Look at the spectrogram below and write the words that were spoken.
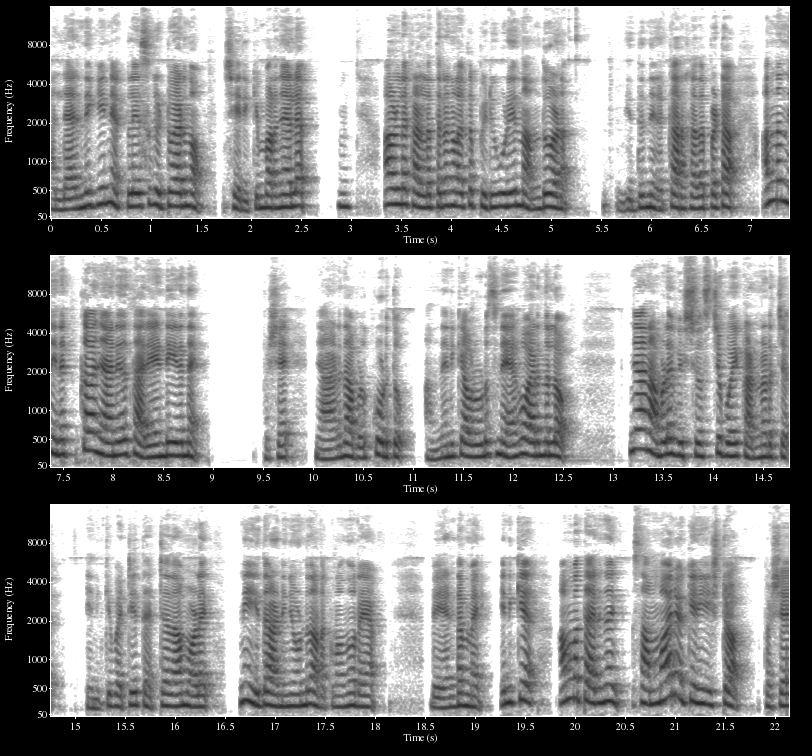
അല്ലായിരുന്നെങ്കിൽ ഈ നെക്ലേസ് കിട്ടുമായിരുന്നോ? ശരിക്കും പറഞ്ഞാൽ അവളുടെ കള്ളത്തരങ്ങളൊക്കെ പിടികൂടിയ നന്ദുവാണ്. ഇത് നിനക്ക് അർഹതപ്പെട്ട അന്ന് നിനക്കാ ഞാനിത് തരേണ്ടിയിരുന്നേ. പക്ഷെ ഞാനിത് അവൾക്ക് കൊടുത്തു. അന്ന് എനിക്ക് അവളോട് സ്നേഹമായിരുന്നല്ലോ. ഞാൻ അവളെ വിശ്വസിച്ച് പോയി കണ്ണടച്ച്. എനിക്ക് പറ്റിയ തെറ്റതാ മോളെ. നീ ഇത് അണിഞ്ഞുകൊണ്ട് നടക്കണമെന്ന് പറയാം. വേണ്ടമ്മേ എനിക്ക് അമ്മ തരുന്ന സമ്മാനമൊക്കെ എനിക്ക് ഇഷ്ടമാണ് പക്ഷെ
